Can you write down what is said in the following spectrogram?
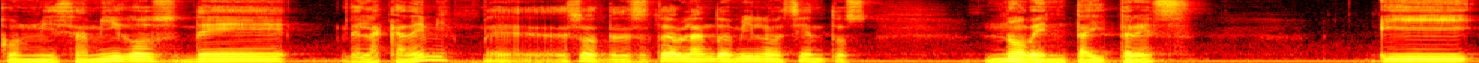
con mis amigos de, de la academia. Eh, eso les estoy hablando de 1993. Y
